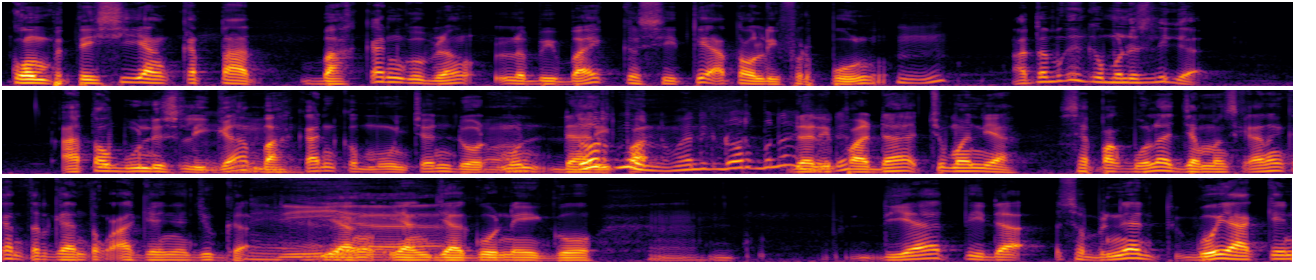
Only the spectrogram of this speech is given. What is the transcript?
kompetisi yang ketat. Bahkan gue bilang lebih baik ke City atau Liverpool Hmm. Atau mungkin ke Bundesliga. atau Bundesliga bahkan ke Munchen Dortmund Dortmund, daripada main di Dortmund aja udah. daripada cuman ya sepak bola zaman sekarang kan tergantung agennya juga Iya. yang yang jago nego dia tidak sebenarnya gue yakin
